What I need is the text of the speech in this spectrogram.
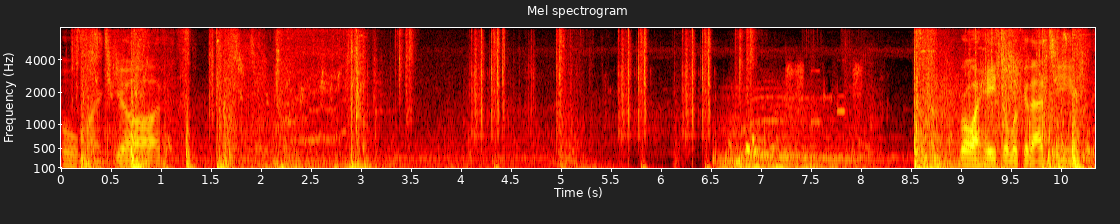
Oh my god. Bro, I hate the look of that team.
